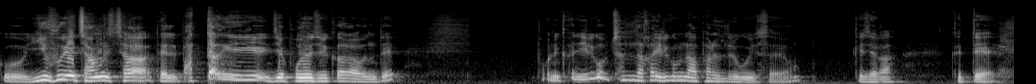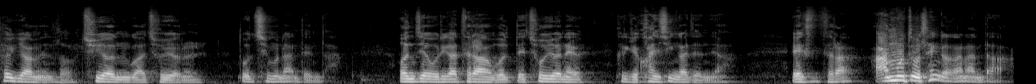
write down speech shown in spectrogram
그 이후에 장차될 마땅히 이제 보여질 거라는데 보니까 일곱 천사가 일곱 나팔을 들고 있어요. 그 제가 그때 설교하면서 주연과 조연을 놓치면 안 된다. 언제 우리가 드라마 볼 때 조연에 그렇게 관심 가졌냐? 엑스트라 아무도 생각 안 한다.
